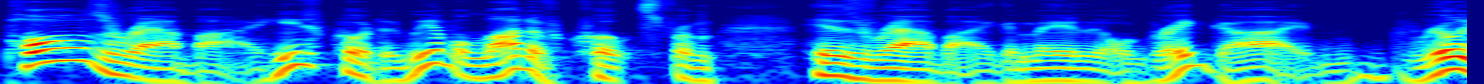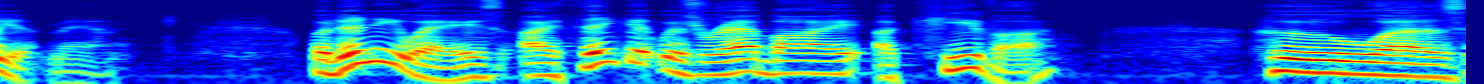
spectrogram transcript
Paul's rabbi. He's quoted. We have a lot of quotes from his rabbi, Gamaliel. Great guy, brilliant man. But anyways, I think it was Rabbi Akiva who was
